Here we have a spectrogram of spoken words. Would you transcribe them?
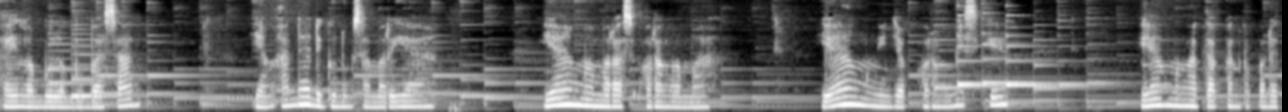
hai lembu-lembu basan yang ada di Gunung Samaria, yang memeras orang lemah, yang menginjak orang miskin, yang mengatakan kepada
